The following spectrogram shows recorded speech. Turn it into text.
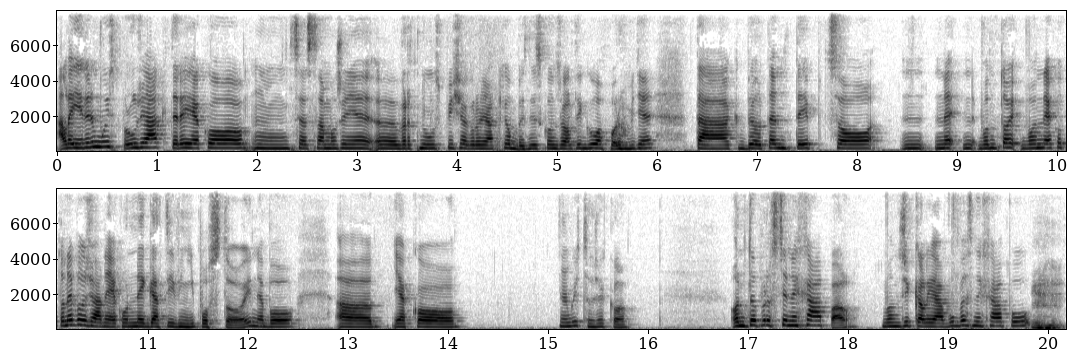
Ale jeden můj spolužák, který jako hm, se samozřejmě eh, vrtnul spíš jako do nějakého business consultingu a podobně, tak byl ten typ, co ne, on, to, on jako to nebyl žádný jako negativní postoj, nebo uh, jako, jak bych to řekl, on to prostě nechápal. On říkal, já vůbec nechápu, mm-hmm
